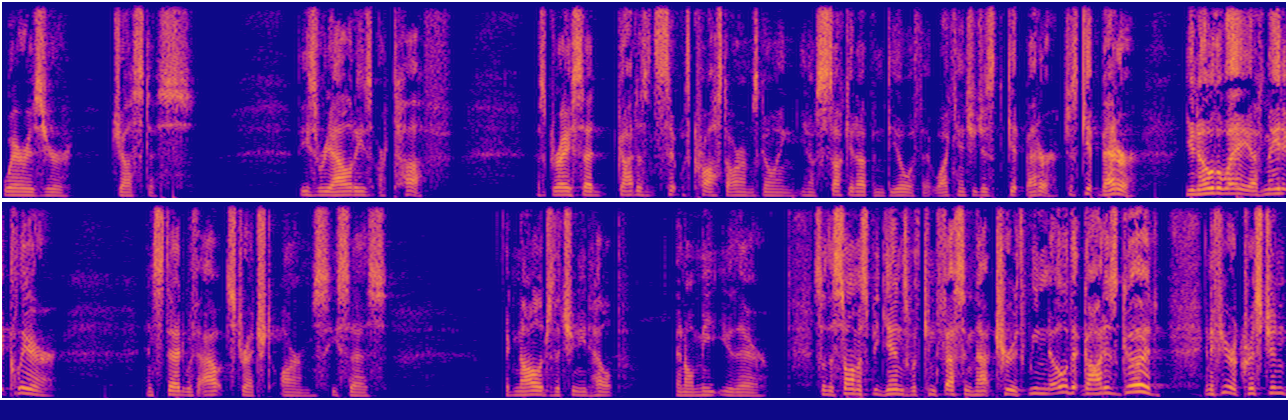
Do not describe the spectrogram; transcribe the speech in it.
Where is your justice? These realities are tough. As Gray said, God doesn't sit with crossed arms going, you know, suck it up and deal with it. Why can't you just get better? Just get better. You know the way. I've made it clear. Instead, with outstretched arms, he says, acknowledge that you need help, and I'll meet you there. So the psalmist begins with confessing that truth. We know that God is good. And if you're a Christian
